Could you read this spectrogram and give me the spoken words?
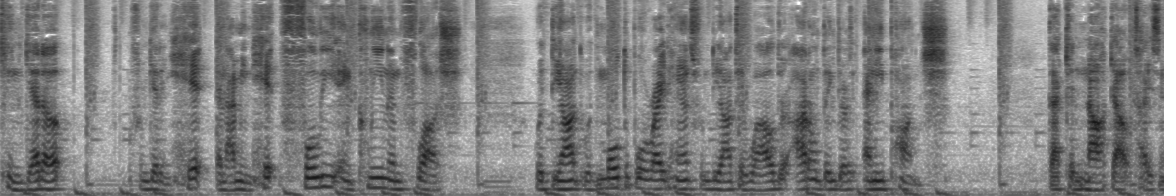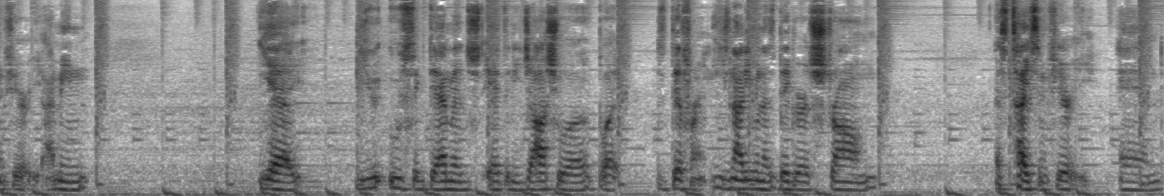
can get up from getting hit, and I mean hit fully and clean and flush with Deont- with multiple right hands from Deontay Wilder, I don't think there's any punch that can knock out Tyson Fury. I mean, yeah, you Usyk damaged Anthony Joshua, but it's different. He's not even as big or as strong as Tyson Fury. And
